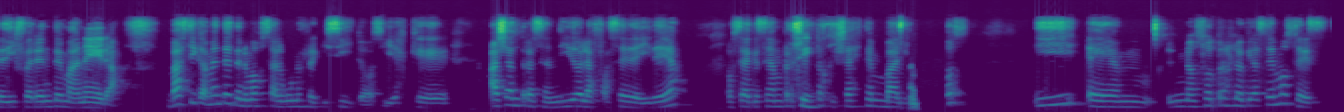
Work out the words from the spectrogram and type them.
de diferente manera. Básicamente tenemos algunos requisitos y es que hayan trascendido la fase de idea, o sea, que sean proyectos que ya estén validados. Y em, nosotros lo que hacemos es,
